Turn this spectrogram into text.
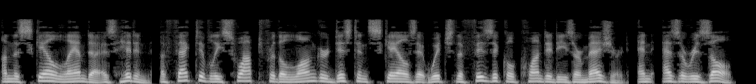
on the scale lambda is hidden, effectively swapped for the longer distance scales at which the physical quantities are measured, and, as a result,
